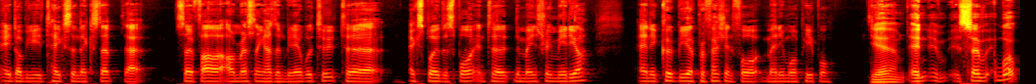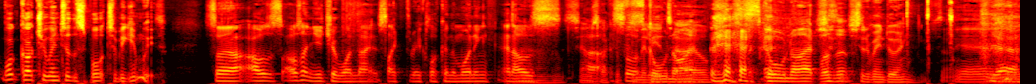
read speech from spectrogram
AWE takes the next step that so far arm wrestling hasn't been able to to explode the sport into the mainstream media, and it could be a profession for many more people. Yeah, and um, so what what got you into the sport to begin with? So I was I was on YouTube one night. It's like three o'clock in the morning, and I was Sounds uh, like a saw- familiar School tale. night, school night was it? Should have been doing. Yeah, yeah.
